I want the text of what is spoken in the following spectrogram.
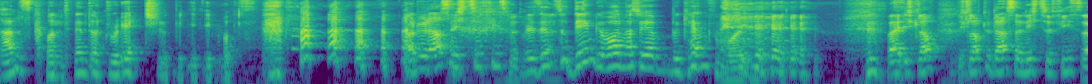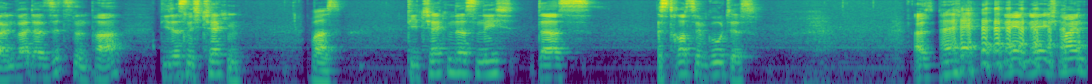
Ranz Content und Reaction Videos. Aber du darfst nicht zu fies mit uns Wir sind sein. zu dem geworden, was wir bekämpfen wollten. Weil ich glaube, ich glaub, du darfst ja nicht zu fies sein, weil da sitzen ein paar, die das nicht checken. Was? Die checken das nicht, dass es trotzdem gut ist. Also, nee, nee, ich meine,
